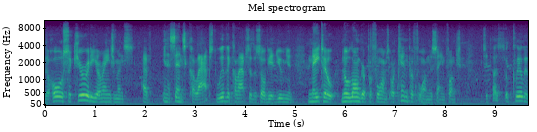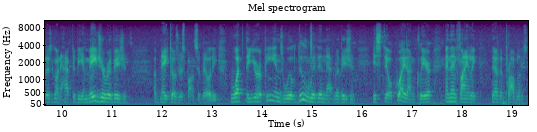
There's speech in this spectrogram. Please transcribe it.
The whole security arrangements have, in a sense, collapsed. With the collapse of the Soviet Union, NATO no longer performs or can perform the same function, which it does. So clearly, there's going to have to be a major revision of NATO's responsibility. What the Europeans will do within that revision is still quite unclear. And then finally, there are the problems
